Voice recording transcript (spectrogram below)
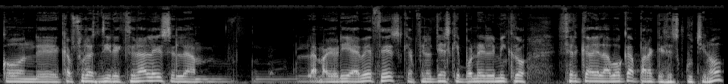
con eh, cápsulas direccionales, la, mayoría de veces, que al final tienes que poner el micro cerca de la boca para que se escuche, ¿no?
